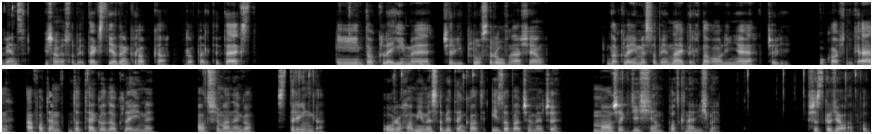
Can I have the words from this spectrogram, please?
więc piszemy sobie text1.property text i dokleimy, czyli plus równa się, dokleimy sobie najpierw nową linię, czyli ukośnik n, a potem do tego dokleimy otrzymanego stringa. Uruchomimy sobie ten kod i zobaczymy, czy może gdzieś się potknęliśmy. Wszystko działa po-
